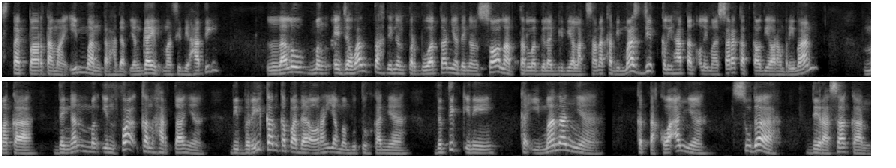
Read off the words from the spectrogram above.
Step pertama, iman terhadap yang gaib masih di hati lalu mengejawantah dengan perbuatannya dengan sholat terlebih lagi dia laksanakan di masjid kelihatan oleh masyarakat kalau dia orang beriman maka dengan menginfakkan hartanya diberikan kepada orang yang membutuhkannya detik ini keimanannya ketakwaannya sudah dirasakan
